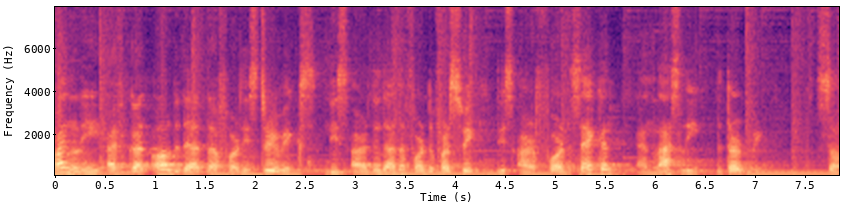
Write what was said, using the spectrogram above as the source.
Finally, I've got all the data for these three weeks. These are the data for the first week, these are for the second, and lastly, the third week. So,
